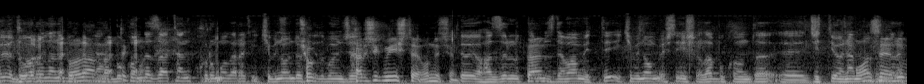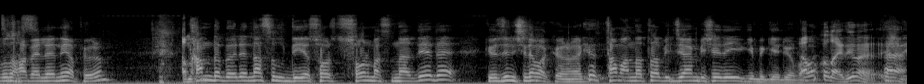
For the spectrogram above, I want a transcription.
Evet, doğru olan Doğru yani bu konuda mı? zaten kurum olarak 2014 Çok yılı boyunca karışık bir işte onun için. Yo, yo, hazırlıklarımız Ben- devam etti. 2015'te inşallah bu konuda e, ciddi önemli 10 adımlar senedir bunun haberlerini yapıyorum. Ama- Tam da böyle nasıl diye sor, sormasınlar diye de gözün içine bakıyorum herkes. Tam anlatabileceğim bir şey değil gibi geliyor bana. Ama kolay değil mi? Yani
